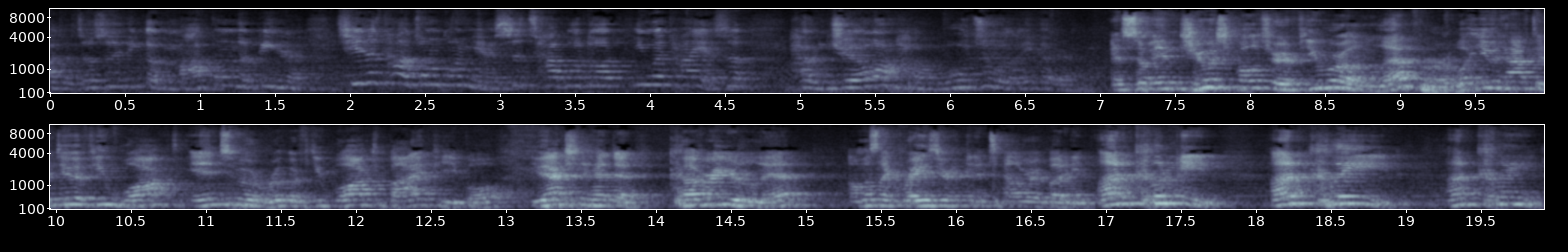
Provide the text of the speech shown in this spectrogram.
到的，就是一个麻风的病人，其实他的状况也是差不多，因为他也是很绝望、很无助的一个人。 And so in Jewish culture, if you were a leper, what you'd have to do if you walked into a room, if you walked by people, you actually had to cover your lip, almost like raise your hand and tell everybody, unclean, unclean, unclean.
